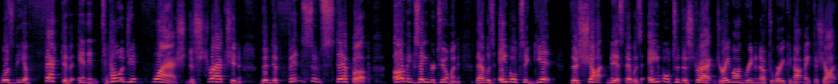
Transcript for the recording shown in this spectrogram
was the effective and intelligent flash distraction, the defensive step up of Xavier Tillman that was able to get the shot missed, that was able to distract Draymond Green enough to where he could not make the shot.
